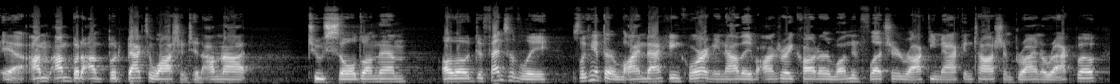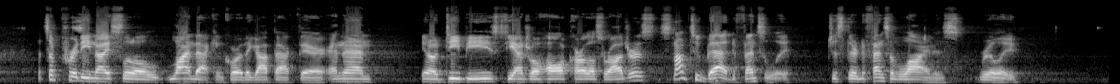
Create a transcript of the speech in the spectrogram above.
yeah, I'm, I'm, but, I'm, but back to Washington, I'm not too sold on them. Although defensively, I was looking at their linebacking corps. I mean, now they have Andre Carter, London Fletcher, Rocky McIntosh, and Brian Orakpo. That's a pretty nice little linebacking corps they got back there. And then, you know, DBs, DeAngelo Hall, Carlos Rogers. It's not too bad defensively. Just their defensive line is really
